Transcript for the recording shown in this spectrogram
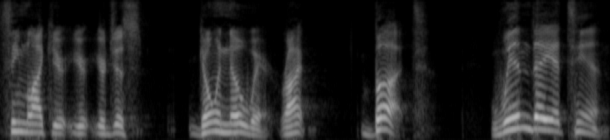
seem like you're, you're, you're just going nowhere, right? But when they attend,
